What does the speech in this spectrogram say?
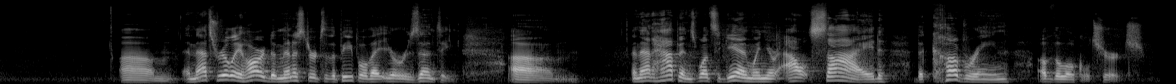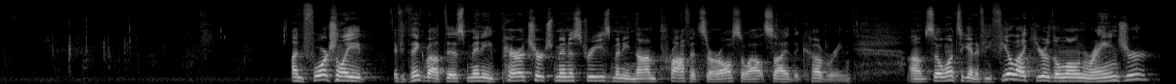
Um, and that's really hard to minister to the people that you're resenting. Um, and that happens, once again, when you're outside the covering of the local church. Unfortunately, if you think about this, many parachurch ministries, many nonprofits are also outside the covering. Um, so, once again, if you feel like you're the Lone Ranger,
